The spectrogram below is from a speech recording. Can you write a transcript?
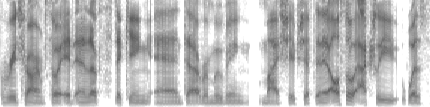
Recharm. So it ended up sticking and uh, removing my shapeshift. And it also actually was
